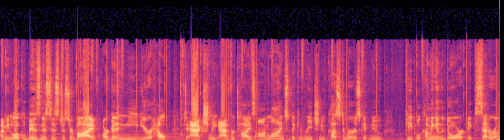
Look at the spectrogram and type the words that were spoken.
I mean, local businesses to survive are gonna need your help to actually advertise online so they can reach new customers, get new people coming in the door, etc.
